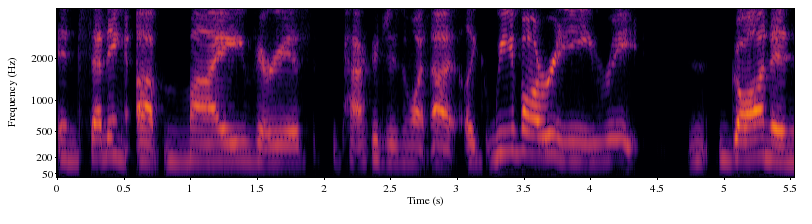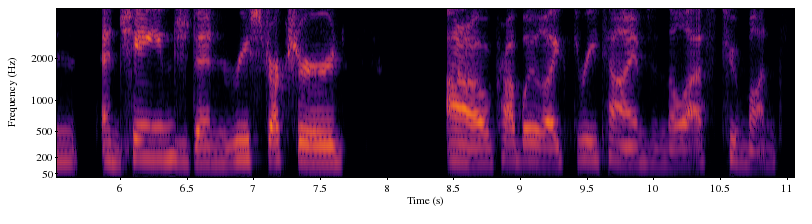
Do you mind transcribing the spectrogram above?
in setting up my various packages and whatnot, like we've already re- gone and and changed and restructured. I probably like three times in the last two months.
